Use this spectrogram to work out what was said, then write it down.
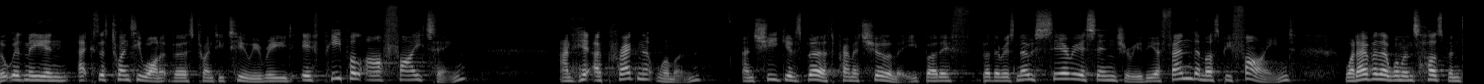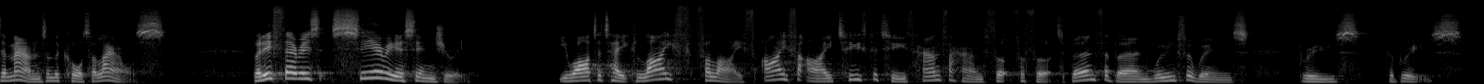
Look with me in Exodus 21 at verse 22. We read If people are fighting and hit a pregnant woman, and she gives birth prematurely, but, if, but there is no serious injury, the offender must be fined whatever the woman's husband demands and the court allows. But if there is serious injury, you are to take life for life, eye for eye, tooth for tooth, hand for hand, foot for foot, burn for burn, wound for wound, bruise for bruise.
